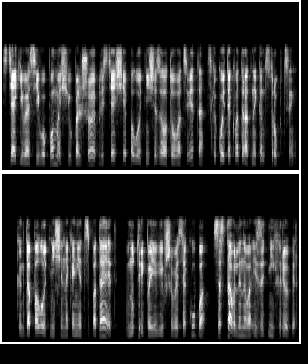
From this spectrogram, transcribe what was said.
стягивая с его помощью большое блестящее полотнище золотого цвета с какой-то квадратной конструкцией. Когда полотнище наконец спадает, внутри появившегося куба, составленного из одних ребер,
